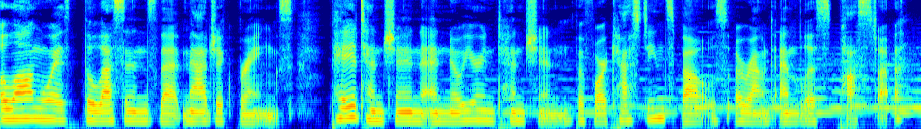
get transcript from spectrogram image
Along with the lessons that magic brings, pay attention and know your intention before casting spells around endless pasta.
